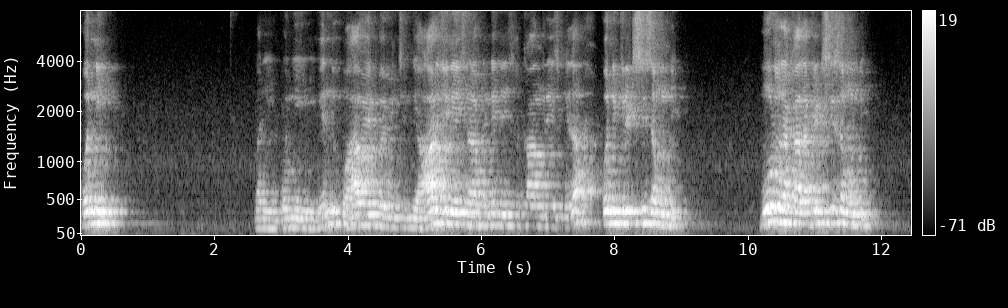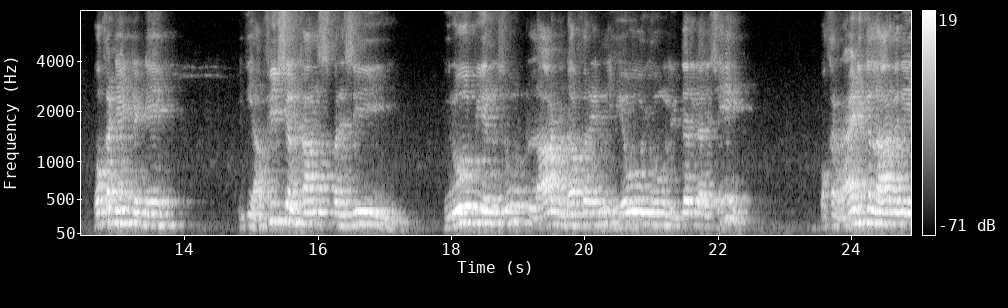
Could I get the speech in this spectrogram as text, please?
కొన్ని మరి కొన్ని ఎందుకు ఆవిర్భవించింది? Origination of Indian national Congress మీద కొన్ని క్రిటిసిజం ఉంది. మూడు రకాల క్రిటిసిజం ఉంది. ఒకటి ఏంటంటే ఇది official conspiracy Europeans Lord Dufferin ఏఓయూములు ఇద్దరు కలిసి ఒక రాడికల్ ఆర్గనై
